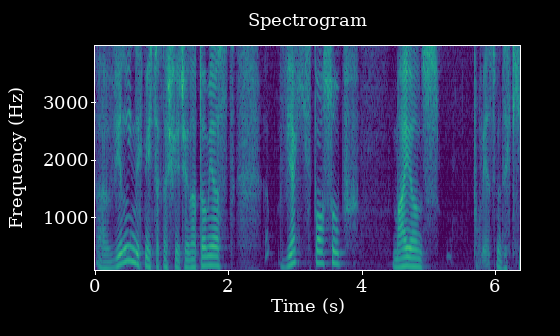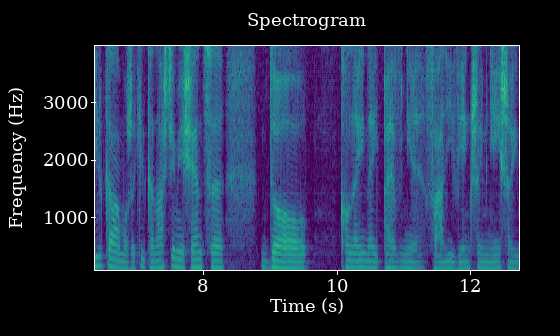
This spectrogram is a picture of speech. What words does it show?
w wielu innych miejscach na świecie. Natomiast w jaki sposób, mając powiedzmy tych kilka, może kilkanaście miesięcy do kolejnej pewnie fali większej, mniejszej,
